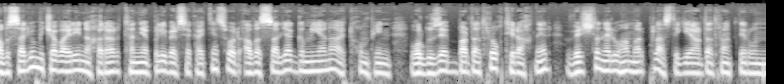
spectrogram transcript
Ավսալյո միջավայրի նախարար Թանյա Պլիբերսը հայտնեց, որ Ավսալիա գմիանա այդ խումբին, որ գուզե բարդաթրող թիրախներ վերջ տնելու համար պլաստիկի արտադրանքներուն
